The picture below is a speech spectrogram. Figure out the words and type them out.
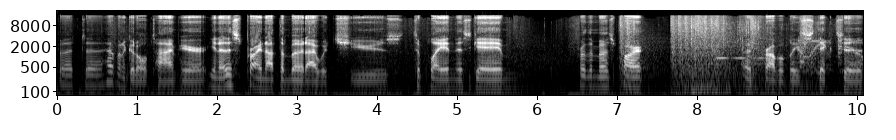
but uh, having a good old time here. You know, this is probably not the mode I would choose to play in this game for the most part. I'd probably stick to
